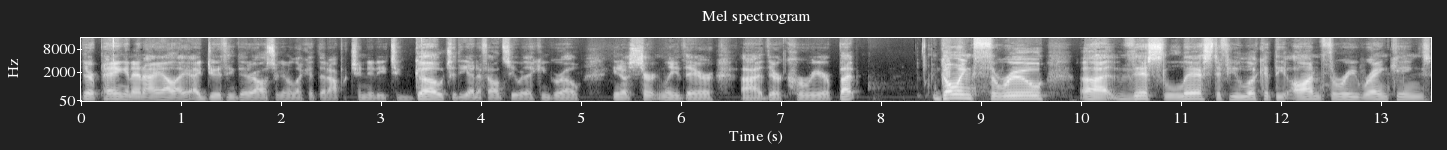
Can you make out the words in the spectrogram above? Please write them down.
they're paying an NIL. I, I do think they're also going to look at that opportunity to go to the NFL and see where they can grow, you know, certainly their uh, their career. But going through uh, this list, if you look at the on three rankings,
